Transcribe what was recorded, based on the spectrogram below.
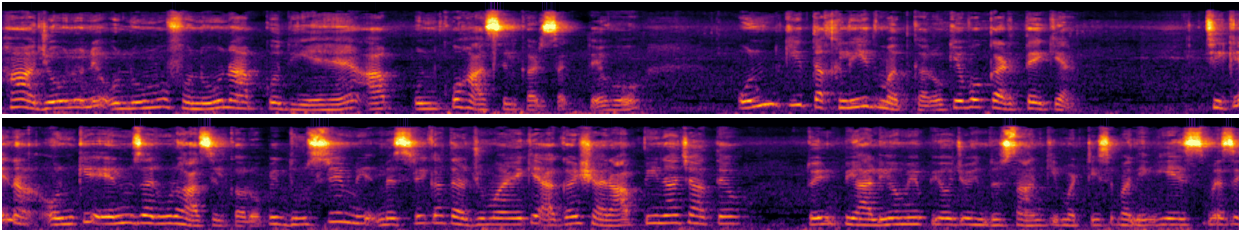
हाँ जो उन्होंने ूम फ़नून आपको दिए हैं, आप उनको हासिल कर सकते हो। उनकी तकलीद मत करो कि वो करते क्या। ठीक है ना? उनके इल्म ज़रूर हासिल करो। फिर दूसरे मिसरे का तर्जुमा है कि अगर शराब पीना चाहते हो तो इन प्यालियों में पियो जो हिंदुस्तान की मट्टी से बनी हुई है इसमें से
